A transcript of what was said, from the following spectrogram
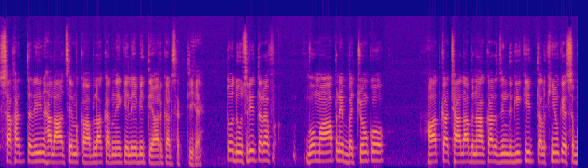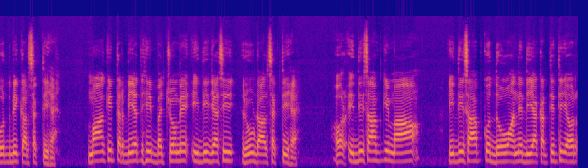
सख्त तरीन हालात से मुकाबला करने के लिए भी तैयार कर सकती है। तो दूसरी तरफ़ वो माँ अपने बच्चों को हाथ का छाला बनाकर ज़िंदगी की तलखियों के सबुर्द भी कर सकती है। माँ की तरबियत ही बच्चों में ईदी जैसी रूह डाल सकती है। और ईदी साहब की माँ ईदी साहब को दो आने दिया करती थी और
